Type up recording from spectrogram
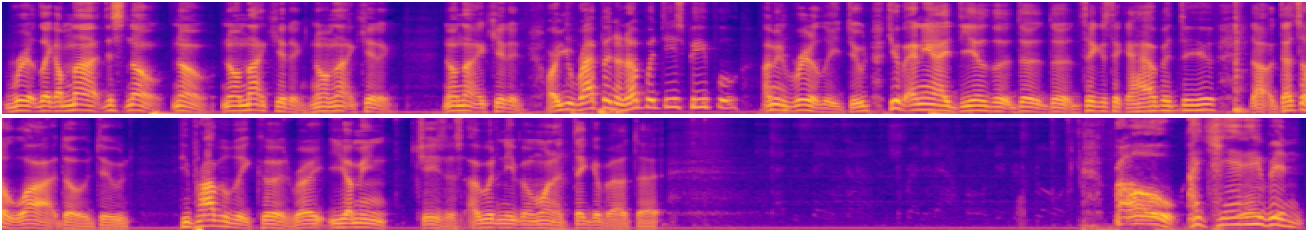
Real, like I'm not. Just no, no, no. I'm not kidding. No, I'm not kidding. No, I'm not kidding. Are you wrapping it up with these people? I mean, really, dude. Do you have any idea the the the things that can happen to you? That's a lot, though, dude. He probably could, right? I mean, Jesus, I wouldn't even want to think about that. Bro, I can't even.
